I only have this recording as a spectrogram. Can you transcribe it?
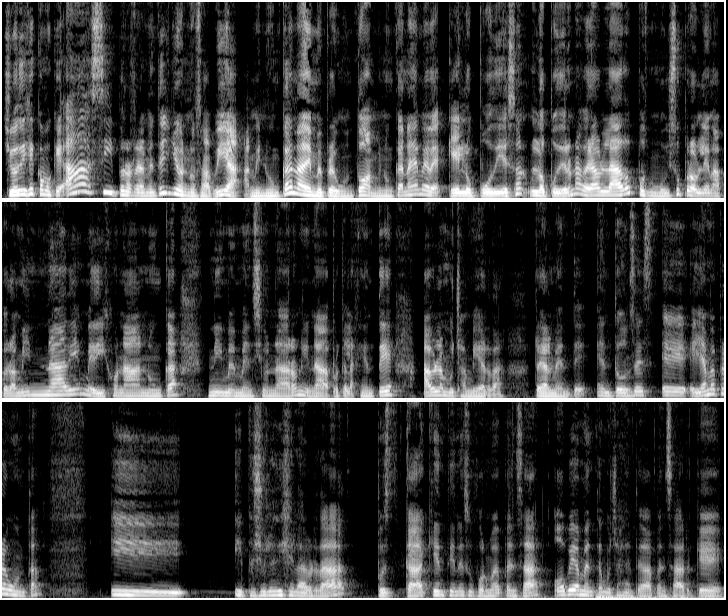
yo dije como que, ah, sí, pero realmente yo no sabía. A mí nunca nadie me preguntó, a mí nunca nadie me... Que lo, pudiesen, lo pudieron haber hablado, pues muy su problema, pero a mí nadie me dijo nada nunca, ni me mencionaron, ni nada, porque la gente habla mucha mierda, realmente. Entonces, eh, ella me pregunta y, y pues yo le dije, la verdad, pues cada quien tiene su forma de pensar. Obviamente mucha gente va a pensar que,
